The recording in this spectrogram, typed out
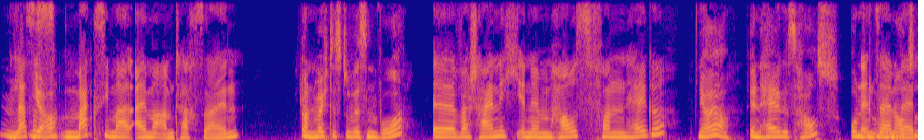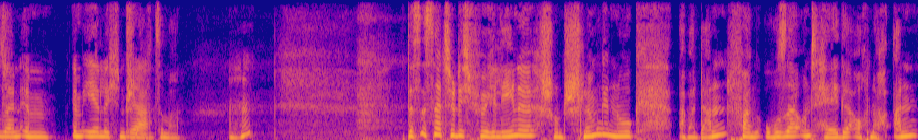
Lass ja. es maximal einmal am Tag sein. Und möchtest du wissen, wo? Äh, wahrscheinlich in dem Haus von Helge. Ja, ja, in Helges Haus und in um genau Bett. zu sein, im, im ehelichen Schlafzimmer. Ja. Mhm. Das ist natürlich für Helene schon schlimm genug, aber dann fangen Osa und Helge auch noch an,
